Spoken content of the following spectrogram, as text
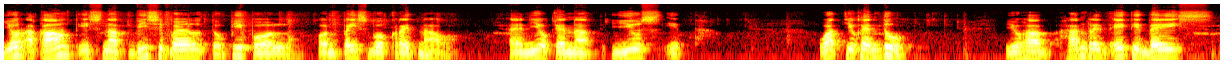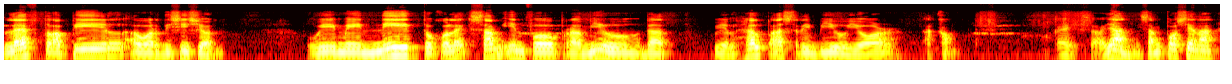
Your account is not visible to people on Facebook right now and you cannot use it. What you can do? You have 180 days left to appeal our decision. We may need to collect some info from you that will help us review your account. Okay, so yan, isang post yan ha.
